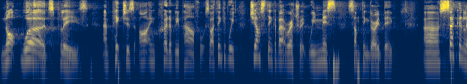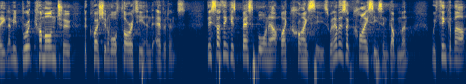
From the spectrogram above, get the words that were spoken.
not words, please. And pictures are incredibly powerful. So I think if we just think about rhetoric, we miss something very big. Uh, secondly, let me br- come on to the question of authority and evidence. This, I think, is best borne out by crises. Whenever there's a crisis in government, we think about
